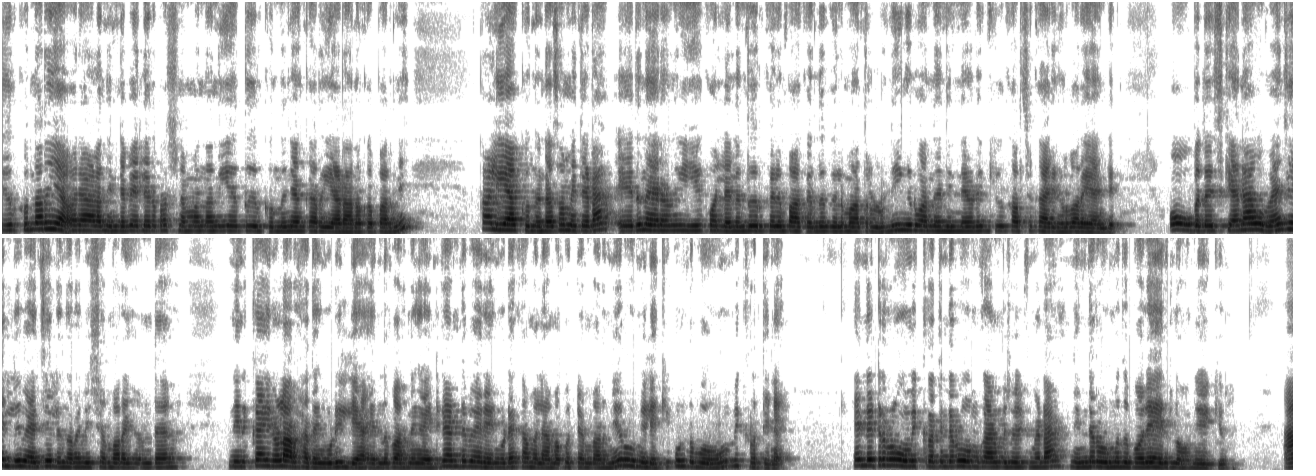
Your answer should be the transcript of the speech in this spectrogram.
തീർക്കുന്നറിയാം ഒരാളെ നിന്റെ പേരിൽ ഒരു പ്രശ്നം വന്നാൽ നീ അത് തീർക്കുന്നു ഞങ്ങൾക്ക് അറിയാടാന്നൊക്കെ പറഞ്ഞ് കളിയാക്കുന്നുണ്ട് ആ സമയത്തേടാ. ഏത് നേരം ഈ കൊല്ലലും തീർക്കലും പാക്കലും തീർക്കലും മാത്രമേ ഉള്ളൂ. നീ ഇങ്ങോട്ട് വന്നേ നിന്നോട് എനിക്ക് കുറച്ച് കാര്യങ്ങൾ പറയാനുണ്ട്. ഓ ഉപദേശിക്കാനാവും. വേൻ ചെല്ല് വേൻ ചെല്ലുന്ന വിഷയം പറയുന്നുണ്ട്. നിനക്ക് അതിനുള്ള അർഹതയും കൂടി ഇല്ല എന്ന് പറഞ്ഞു കഴിഞ്ഞിട്ട് രണ്ടുപേരെയും കൂടെ കമലാമ്മ കുറ്റം പറഞ്ഞ് റൂമിലേക്ക് കൊണ്ടുപോകും വിക്രത്തിനെ. എന്നിട്ട് റൂം വിക്രത്തിന്റെ റൂം കാണുമ്പോൾ ചോദിക്കും എടാ നിന്റെ റൂം ഇതുപോലെ ആയിരുന്നോ? എന്ന് ചോദിക്കും. ആ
